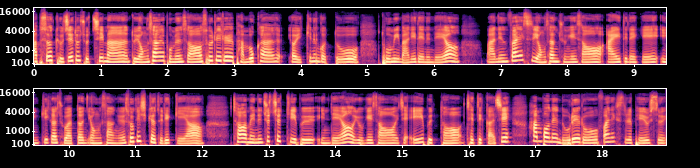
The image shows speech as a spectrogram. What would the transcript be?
앞서 교재도 좋지만 또 영상을 보면서 소리를 반복하여 익히는 것도 도움이 많이 되는데요. 많은 파닉스 영상 중에서 아이들에게 인기가 좋았던 영상을 소개시켜 드릴게요. 처음에는 추추 팁인데요. 여기서 이제 A부터 Z까지 한 번의 노래로 파닉스를 배울 수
